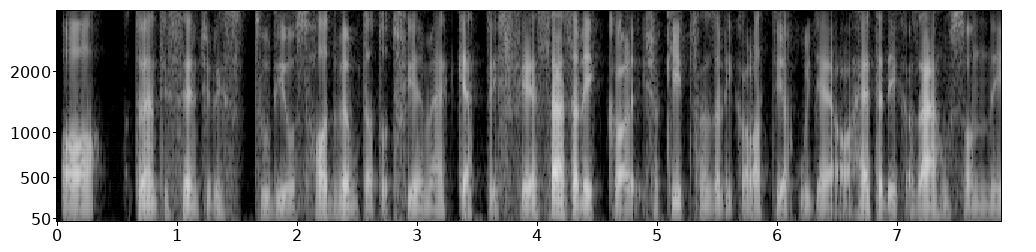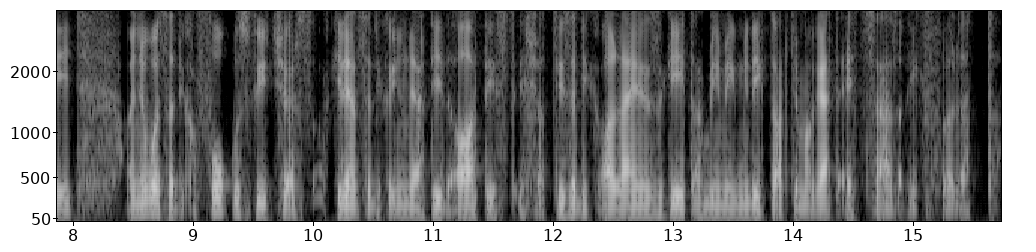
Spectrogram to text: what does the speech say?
a 20th Century Studios 6 bemutatott filmmel 2,5%-kal, és a 2% alattiak ugye a hetedik az A24, a nyolcadik a Focus Features, a kilencedik a United Artist, és a tizedik a Lionsgate, ami még mindig tartja magát 1% fölött.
